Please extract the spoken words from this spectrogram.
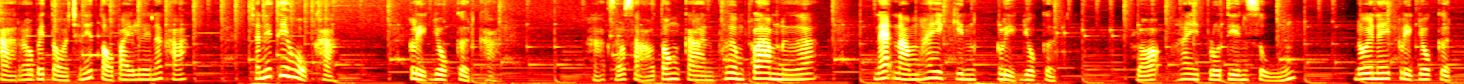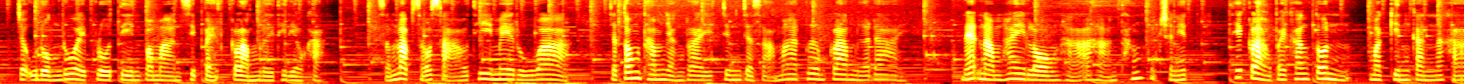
ค่ะเราไปต่อชนิดต่อไปเลยนะคะ ชนิดที่ 6 ค่ะ กลีกโยเกิร์ตค่ะ หากสาวๆต้องการเพิ่มกล้ามเนื้อ แนะนำให้กินกลีกโยเกิร์ต เพราะให้โปรตีนสูง โดยในกลีกโยเกิร์ตจะอุดมด้วยโปรตีนประมาณ 18 กรัมเลยทีเดียวค่ะสำหรับสาวๆ ที่ไม่รู้ว่าจะต้องทำอย่างไรจึงจะสามารถเพิ่มกล้ามเนื้อได้ แนะนำให้ลองหาอาหารทั้ง 6 ชนิด ที่กล่าวไปข้างต้นมากินกันนะคะ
